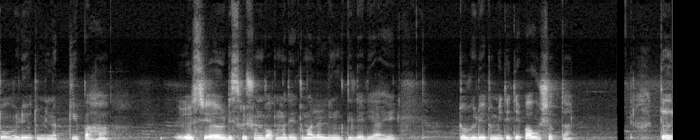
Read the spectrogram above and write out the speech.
तो व्हिडिओ तुम्ही नक्की पहा. डिस्क्रिप्शन बॉक्समध्ये तुम्हाला लिंक दिलेली आहे. तो व्हिडिओ तुम्ही तिथे पाहू शकता. तर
